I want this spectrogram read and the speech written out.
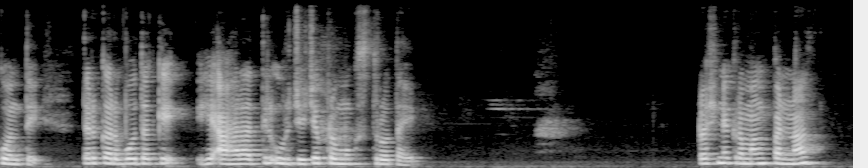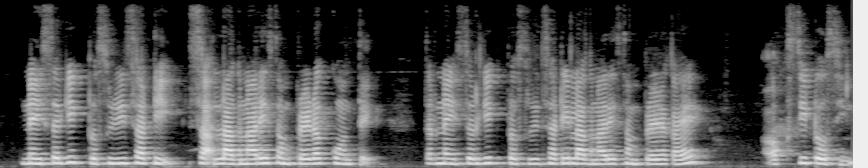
कोणते? तर कर्बोदके हे आहारातील ऊर्जेचे प्रमुख स्रोत आहे. प्रश्न क्रमांक पन्नास. नैसर्गिक प्रसूतीसाठी सा लागणारे संप्रेरक कोणते? तर नैसर्गिक प्रसूतीसाठी लागणारे संप्रेरक आहे ऑक्सिटोसिन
